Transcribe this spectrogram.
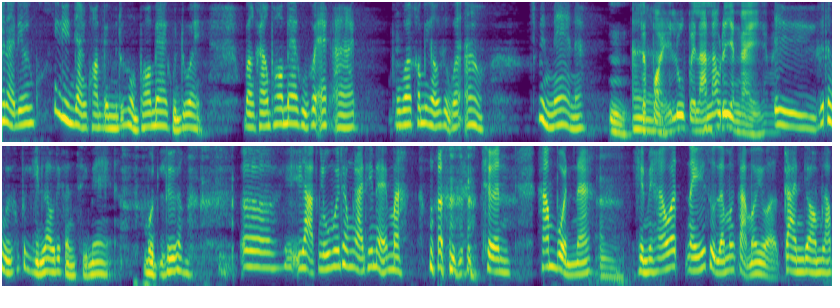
ขณะเดียวกันก็ยืนยันความเป็นมนุษย์ของพ่อแม่คุณด้วย บางครั้งพ่อแม่คุณก็แอคอาร์ตเพราะว่าเขามีความรู้สึกว่าอ้าวฉันเป็นแม่นะ จะปล่อยให้ลูกไปร้านเหล้าได้ยังไงใช่ไหมเออก็ทำไมเขาไปกินเหล้าด้วยกันสิแม่ หมดเรื่อง เออ อยากรู้ไหมทำงานที่ไหนมา เชิญห้ามบ่นนะเห็นไหมฮะว่าในที่สุดแล้วมันกลับมาอยู่การยอมรับ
